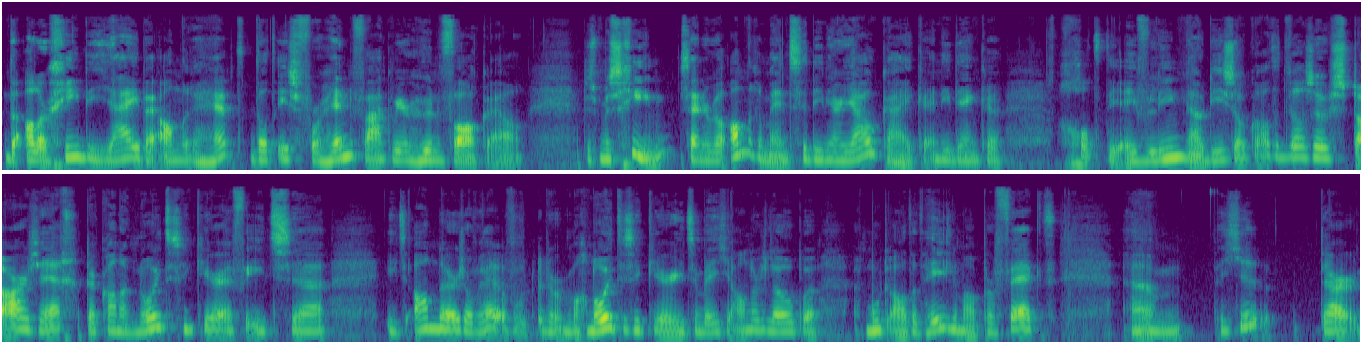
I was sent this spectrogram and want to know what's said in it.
De allergie die jij bij anderen hebt, dat is voor hen vaak weer hun valkuil. Dus misschien zijn er wel andere mensen die naar jou kijken en die denken: God, die Evelien, nou die is ook altijd wel zo star zeg. Daar kan ook nooit eens een keer even iets, uh, iets anders. Of, hè, of, er mag nooit eens een keer iets een beetje anders lopen. Het moet altijd helemaal perfect. Um, weet je, daar,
